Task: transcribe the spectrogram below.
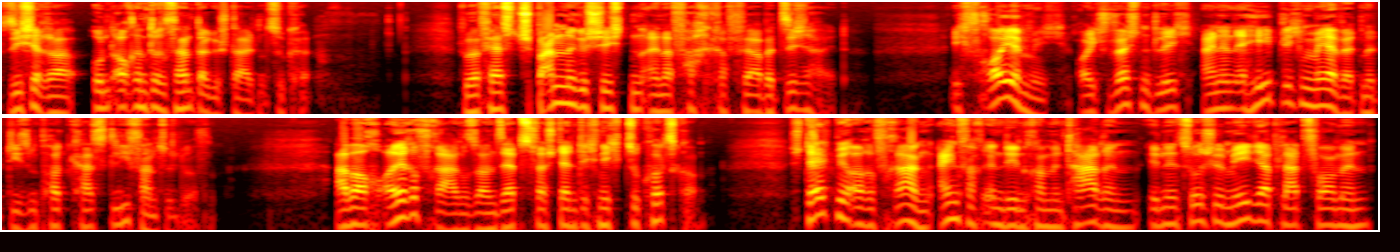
sicherer und auch interessanter gestalten zu können. Du erfährst spannende Geschichten einer Fachkraft für Arbeitssicherheit. Ich freue mich, euch wöchentlich einen erheblichen Mehrwert mit diesem Podcast liefern zu dürfen. Aber auch eure Fragen sollen selbstverständlich nicht zu kurz kommen. Stellt mir eure Fragen einfach in den Kommentaren, in den Social Media Plattformen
